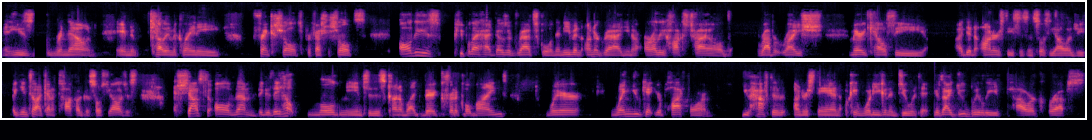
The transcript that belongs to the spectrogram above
and he's renowned. And Kelly McElhaney, Frank Schultz, Professor Schultz all these people I had, those are grad school, and then even undergrad, you know, Arlie Hochschild, Robert Reich, Mary Kelsey. I did an honors thesis in sociology. Like You can tell I kind of talk like a sociologist. Shouts to all of them because they helped mold me into this kind of like very critical mind where when you get your platform, you have to understand, okay, what are you going to do with it? Because I do believe power corrupts.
